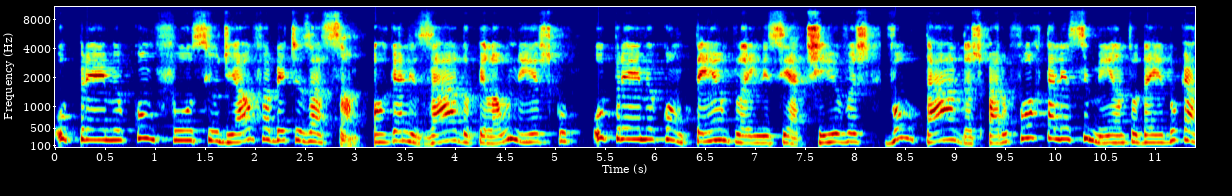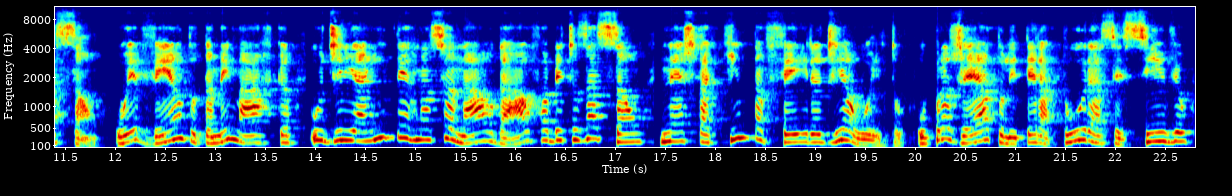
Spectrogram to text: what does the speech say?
o Prêmio Confúcio de Alfabetização, organizado pela Unesco o prêmio contempla iniciativas voltadas para o fortalecimento da educação. O evento também marca o Dia Internacional da Alfabetização, nesta quinta-feira, dia 8. O projeto Literatura Acessível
